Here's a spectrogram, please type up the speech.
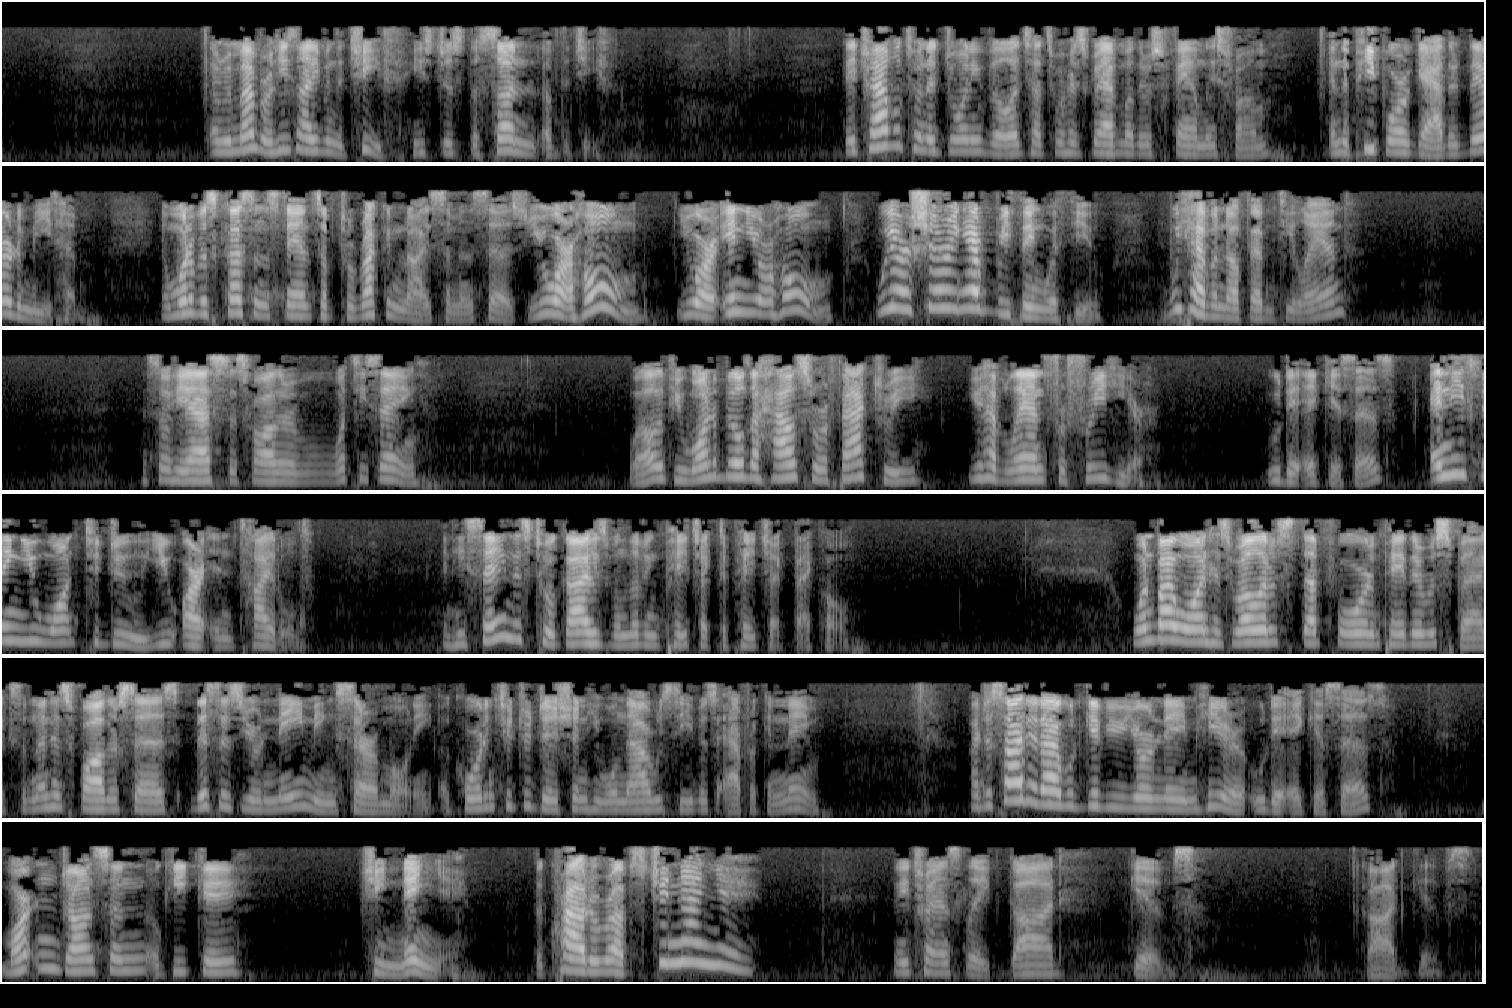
And remember, he's not even the chief. He's just the son of the chief. They travel to an adjoining village. That's where his grandmother's family's from. And the people are gathered there to meet him. And one of his cousins stands up to recognize him and says, You are home. You are in your home. We are sharing everything with you. We have enough empty land. And so he asks his father, What's he saying? Well, if you want to build a house or a factory, you have land for free here. Ude Eke says. Anything you want to do, you are entitled. And he's saying this to a guy who's been living paycheck to paycheck back home. One by one, his relatives step forward and pay their respects, and then his father says, This is your naming ceremony. According to tradition, he will now receive his African name. I decided I would give you your name here, Ude Eke says. Martin Johnson Okike Chinenye. The crowd erupts, Chinenye! And he translates, God gives. God gives.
